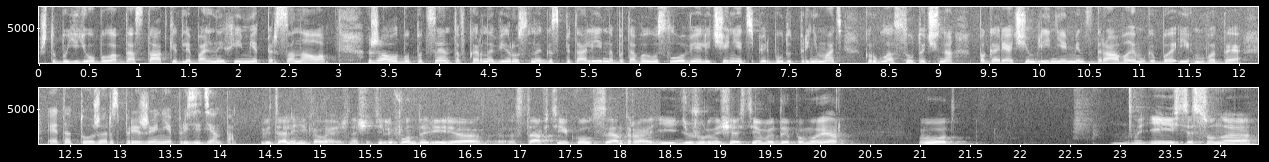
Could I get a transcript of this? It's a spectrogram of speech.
чтобы ее было в достатке для больных и медперсонала. Жалоб Жалобы пациентов коронавирусных госпиталей на бытовые условия лечения теперь будут принимать круглосуточно по горячим линиям Минздрава, МГБ и МВД. Это тоже распоряжение президента. Виталий Николаевич, значит, телефон доверия ставьте колл-центра и дежурной части МВД ПМР. Вот. И, естественно,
